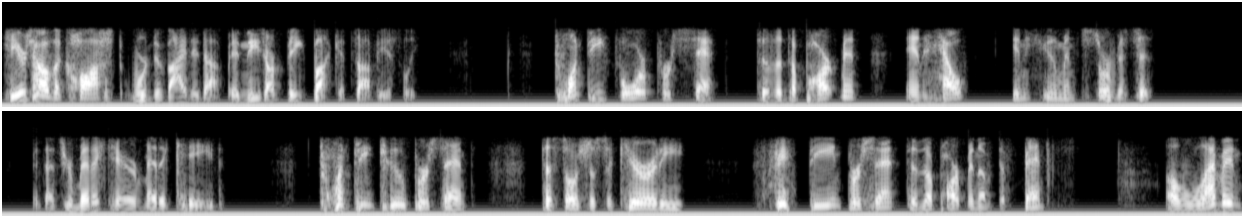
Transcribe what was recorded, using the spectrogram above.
Here's how the costs were divided up, and these are big buckets, obviously. 24% to the Department in Health and Human Services. That's your Medicare, Medicaid. 22% to Social Security, 15% to the Department of Defense, 11%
